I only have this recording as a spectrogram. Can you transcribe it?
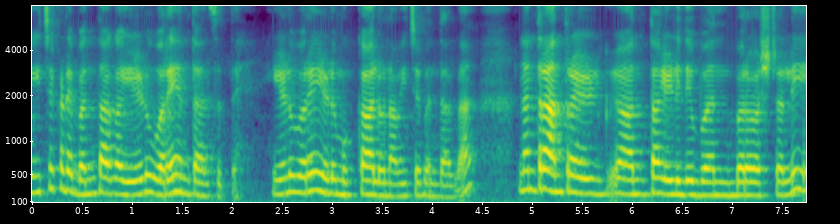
ಈಚೆ ಕಡೆ ಬಂದಾಗ ಏಳುವರೆ ಅಂತ ಅನಿಸುತ್ತೆ. ಏಳುವರೆ, ಏಳು ಮುಕ್ಕಾಲು ನಾವು ಈಚೆ ಬಂದಾಗ. ನಂತರ ಅಂತರ ಅಂತ ಇಳಿದು ಬಂದು ಬರೋ ಅಷ್ಟರಲ್ಲಿ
